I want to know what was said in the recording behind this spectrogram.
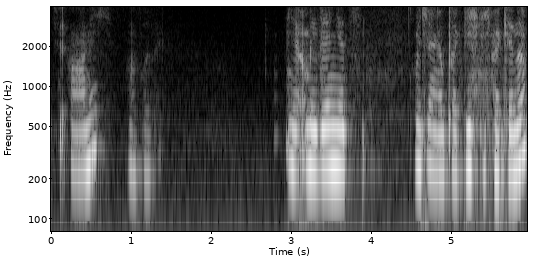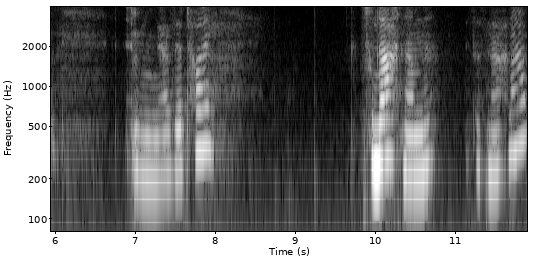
Ich will A nicht. Also weg. Ja, mir werden jetzt welche angezeigt, die ich nicht mehr kenne. Ähm, ja, sehr toll. Zu Nachnamen, ne? Ist das Nachname?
